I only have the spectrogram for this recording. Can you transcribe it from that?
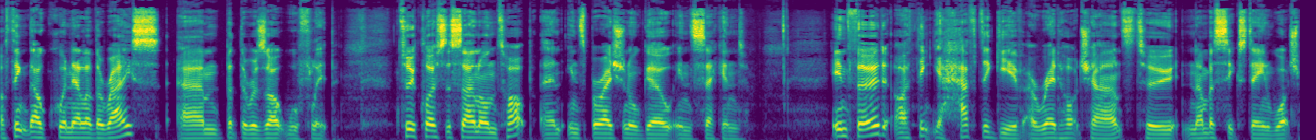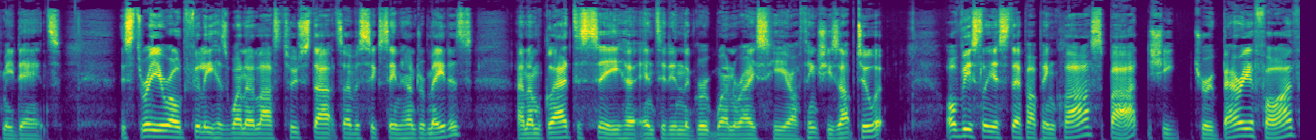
I think they'll Quinella the race, um, but the result will flip. Too Close to Sun on top, and Inspirational Girl in second. In third, I think you have to give a red hot chance to number 16, Watch Me Dance. This three year old filly has won her last two starts over 1600 metres, and I'm glad to see her entered in the Group 1 race here. I think she's up to it. Obviously, a step up in class, but she drew barrier five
